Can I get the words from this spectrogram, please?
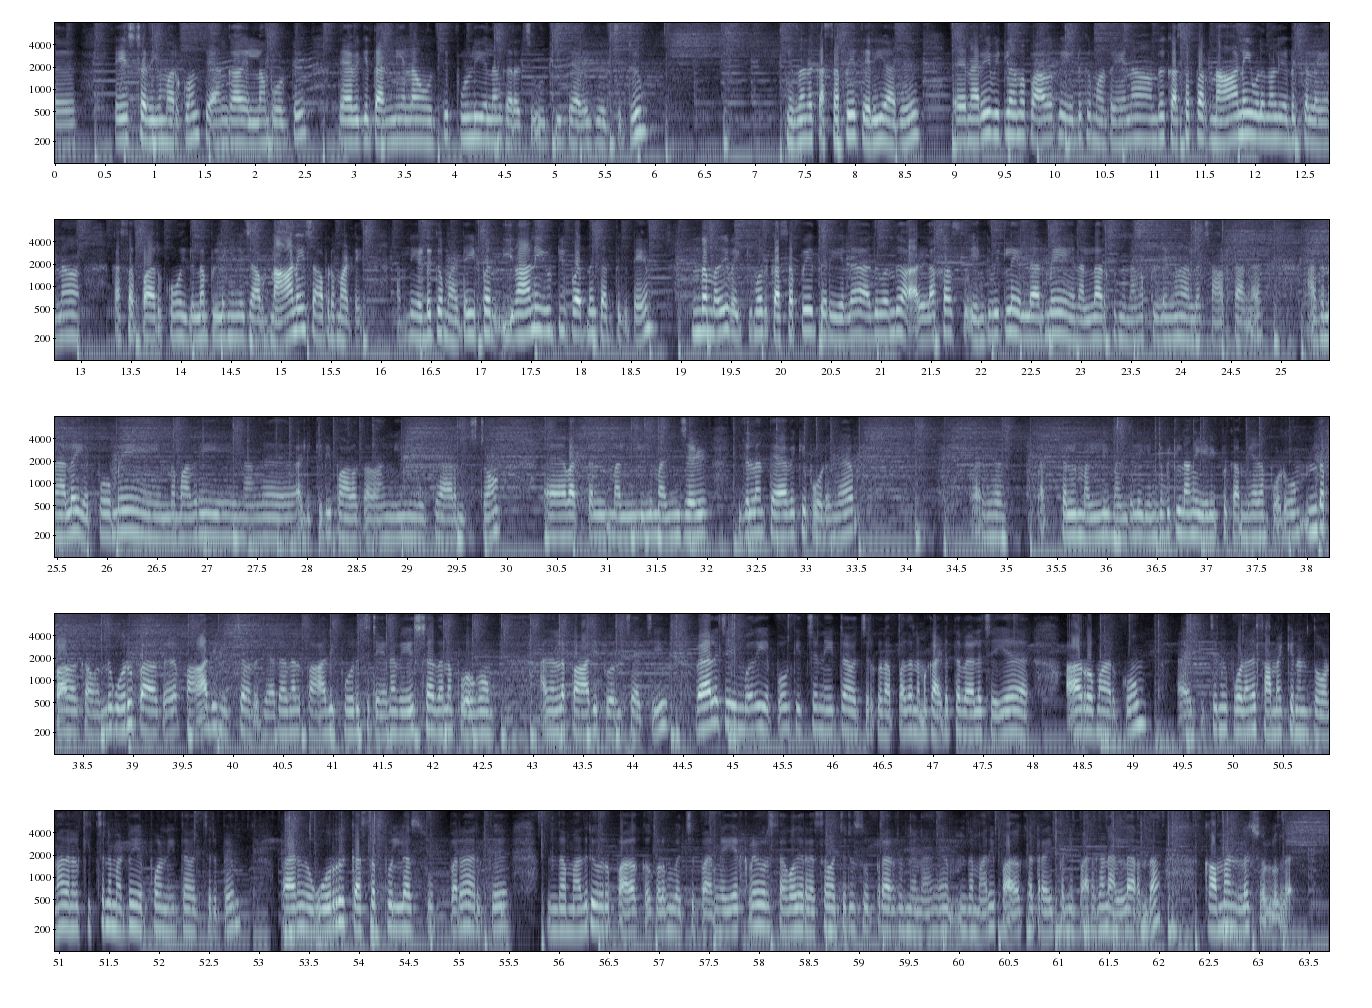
டேஸ்ட் அதிகமாக இருக்கும். தேங்காய் எல்லாம் போட்டு தேவைக்கு தண்ணியெல்லாம் ஊற்றி புளியெல்லாம் கரைச்சி ஊற்றி தேவைக்கு வச்சுட்டு இதுதான் அந்த கசப்பே தெரியாது. நிறைய வீட்டில் நம்ம பாகற்காய் எடுக்க மாட்டோம். ஏன்னா வந்து கசப்பாக நானே இவ்வளோ நாள் எடுக்கலை. ஏன்னா கசப்பாக இருக்கும் இதெல்லாம் பிள்ளைங்களே சாப்பிட நானே சாப்பிட மாட்டேன். அப்படின்னு எடுக்க மாட்டேன். இப்போ நானே யூடியூப் பார்த்து தான் கற்றுக்கிட்டேன் இந்த மாதிரி வைக்கும்போது கசப்பே தெரியல. அது வந்து அழகாக எங்கள் வீட்டில் எல்லாருமே நல்லா இருக்குன்னு சொன்னாங்க. பிள்ளைங்களும் நல்லா சாப்பிட்டாங்க. அதனால் எப்போவுமே இந்த மாதிரி நாங்கள் அடிக்கடி பாவக்காய் வாங்கி வைக்க ஆரம்பிச்சிட்டோம். வத்தல் மல்லி மஞ்சள் இதெல்லாம் தேவைக்கு போடுங்க. பாருங்கள் வத்தல் மல்லி மஞ்சள் எங்கள் வீட்டில் நாங்கள் எரிப்பு கம்மியாக தான் போடுவோம். இந்த பாகக்காய் வந்து ஒரு பாகக்காய் பாதி மிச்சம் வருது. அதனால் பாதி பொரிச்சிட்டேன். ஏன்னா வேஸ்ட்டாக தானே போகும். அதனால் பாதி பொரிச்சாச்சு. வேலை செய்யும்போது எப்போவும் கிச்சன் நீட்டாக வச்சுருக்கணும். அப்போ தான் நமக்கு அடுத்த வேலை செய்ய ஆர்வமாக இருக்கும். கிச்சனுக்கு போனாலே சமைக்கணும்னு தோணும். அதனால் கிச்சனை மட்டும் எப்போ நீட்டாக வச்சுருப்பேன். பாருங்கள் ஒரு கசப்பு இல்லை சூப்பராக இருக்குது இந்த மாதிரி ஒரு பாகக்காய் குழம்பு வச்சு பாருங்கள் ஏற்கனவே ஒரு சகோதரி ரசம் வச்சுட்டு சூப்பராக இருக்குன்னு சொன்னாங்க. இந்த மாதிரி பாகக்காய் ட்ரை பண்ணி பாருங்கள் நல்லா இருந்தால் கமெண்டில் சொல்லுங்கள்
